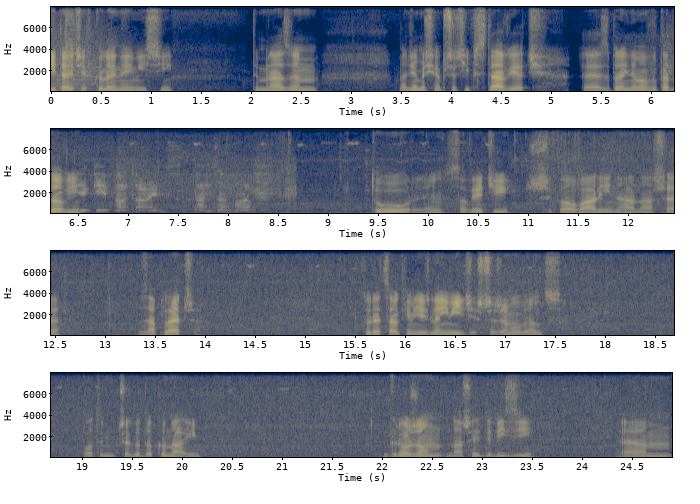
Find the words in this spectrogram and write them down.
Witajcie w kolejnej misji. Tym razem będziemy się przeciwstawiać e, zbrojnemu wypadowi, Hier Gepard 1, Panzermarsch. który Sowieci szykowali na nasze zaplecze. Które całkiem nieźle im idzie, szczerze mówiąc. Po tym, czego dokonali, grożą naszej dywizji em,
